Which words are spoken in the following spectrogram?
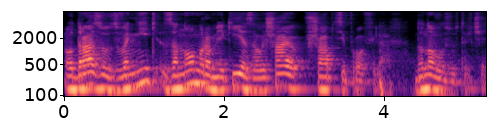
одразу дзвоніть за номером, який я залишаю в шапці профіля. До нових зустрічей!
